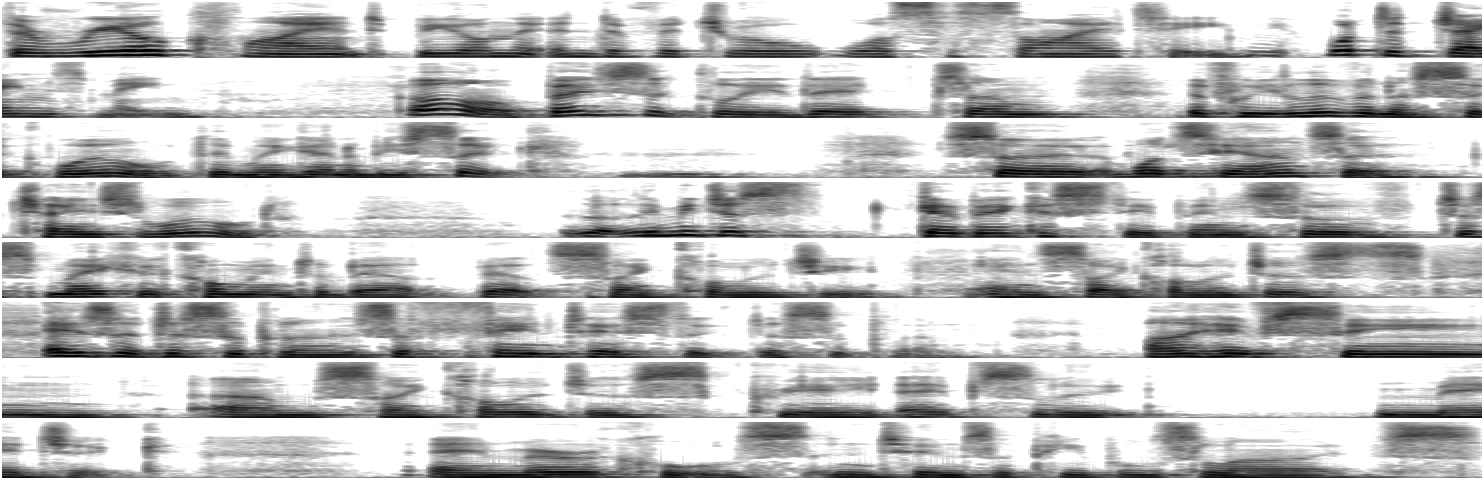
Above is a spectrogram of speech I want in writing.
The real client beyond the individual was society. What did James mean? Oh, basically, that um, if we live in a sick world, then we're going to be sick. Mm. So, what's the answer? Change the world. Let me just go back a step and sort of just make a comment about, about psychology and psychologists. As a discipline, it's a fantastic discipline. I have seen um, psychologists create absolute magic and miracles in terms of people's lives.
